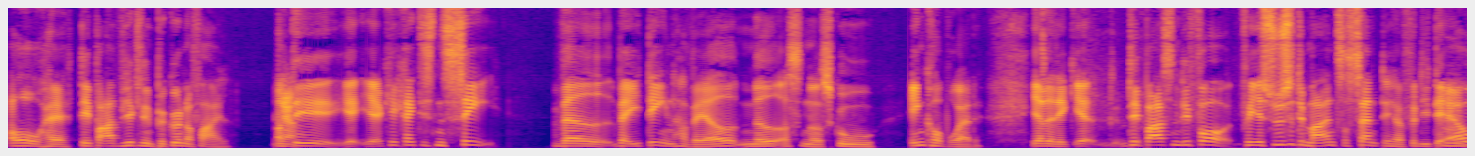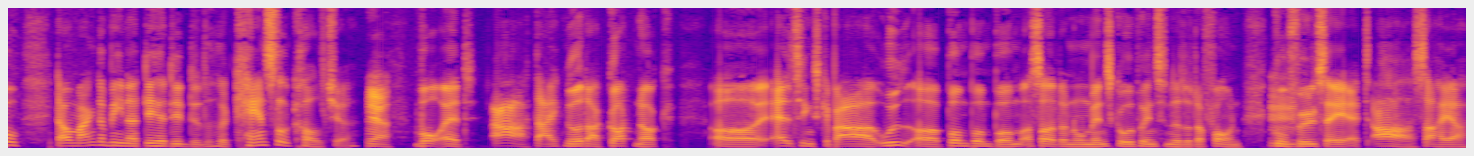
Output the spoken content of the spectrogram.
åh, det er bare virkelig en begynderfejl. Og Ja. det, jeg, jeg kan ikke rigtig sådan se, hvad, hvad ideen har været med at, sådan at skulle inkorporere det. Jeg ved det ikke. Jeg, det er bare sådan lige for... For jeg synes, at det er meget interessant, det her. Fordi det mm. er jo... Der er jo mange, der mener, at det her det er det, der hedder cancel culture. Ja. Hvor at, ah, der er ikke noget, der er godt nok. Og alting skal bare ud og bum, bum, bum. Og så er der nogle mennesker ude på internettet, der får en god Mm. følelse af, at ah, så har jeg...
